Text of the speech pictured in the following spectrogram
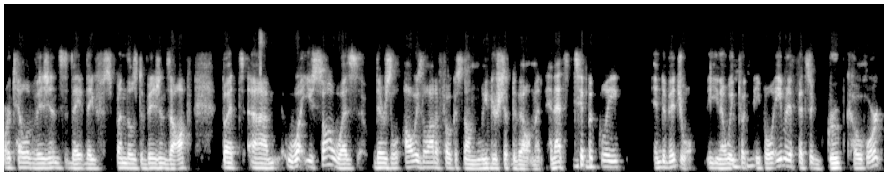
or televisions they they've spun those divisions off but um, what you saw was there's always a lot of focus on leadership development and that's mm-hmm. typically individual. You know, we put mm-hmm. people, even if it's a group cohort,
